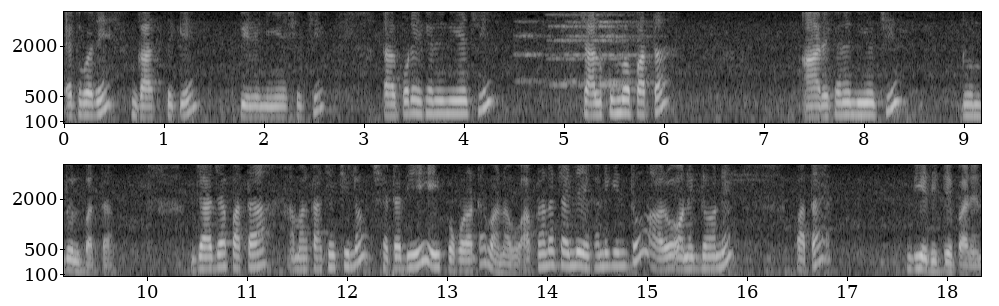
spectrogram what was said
একেবারে গাছ থেকে পেরে নিয়ে এসেছি। তারপরে এখানে নিয়েছি চাল কুমড়ো পাতা আর এখানে নিয়েছি ধুন্দুল পাতা। যা যা পাতা আমার কাছে ছিল সেটা দিয়েই এই পকোড়াটা বানাবো। আপনারা চাইলে এখানে কিন্তু আরও অনেক ধরনের পাতা দিয়ে দিতে পারেন।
